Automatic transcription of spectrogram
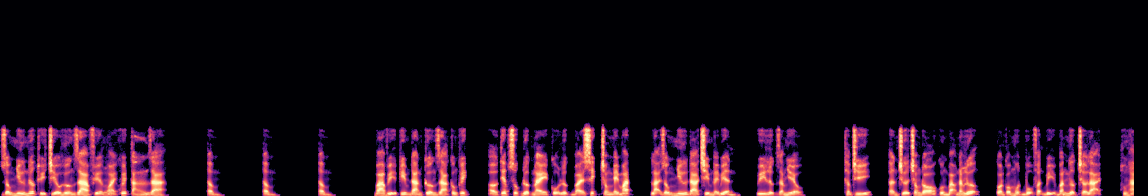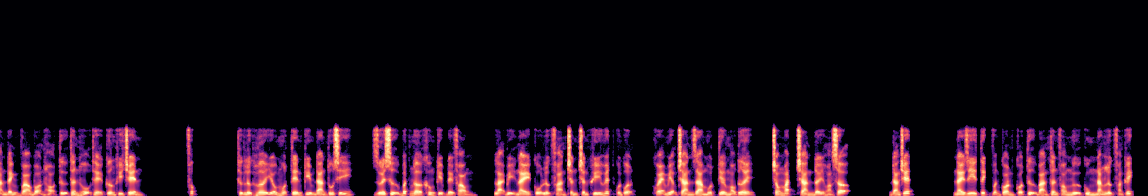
giống như nước thủy chiều hướng ra phía ngoài khuyết tảng ra ẩm. Ẩm. Ẩm. Ba vị kim đan cường giả công kích, ở tiếp xúc được này cổ lực bài xích trong nháy mắt, lại giống như đá chìm đáy biển, uy lực giảm nhiều. Thậm chí, ẩn chứa trong đó cùng bạo năng lượng, còn có một bộ phận bị bắn ngược trở lại, hung hạn đánh vào bọn họ tự thân hộ thể cương khí trên. Phúc. thực lực hơi yếu một tên kim đan tu sĩ, dưới sự bất ngờ không kịp đề phòng, lại bị này cổ lực phản chấn chấn khí huyết cuộn cuộn, khoe miệng tràn ra một tiêu máu tươi, trong mắt tràn đầy hoảng sợ. Đáng chết. Này di tích vẫn còn có tự bản thân phòng ngự cùng năng lực phản kích.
